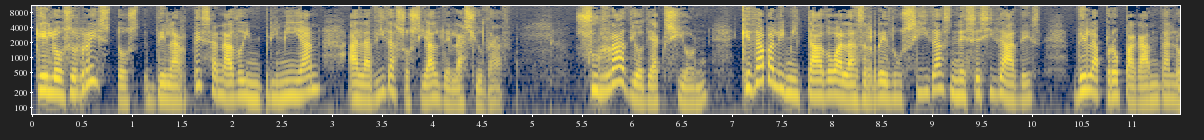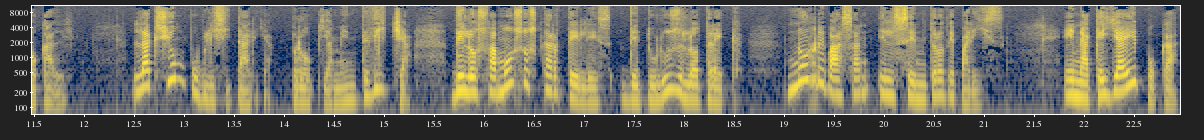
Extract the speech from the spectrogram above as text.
que los restos del artesanado imprimían a la vida social de la ciudad. Su radio de acción quedaba limitado a las reducidas necesidades de la propaganda local. La acción publicitaria, propiamente dicha, de los famosos carteles de Toulouse-Lautrec no rebasan el centro de París. En aquella época,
